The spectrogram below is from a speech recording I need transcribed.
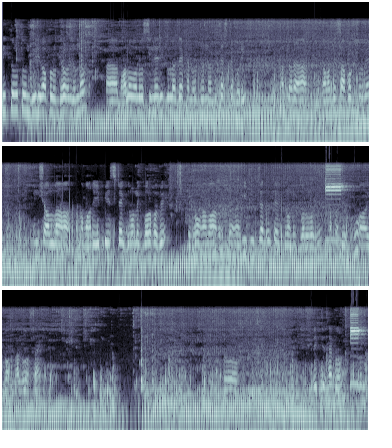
নিত্য নতুন ভিডিও আপলোড দেওয়ার জন্য ভালো ভালো সিনারিগুলো দেখানোর জন্য আমি চেষ্টা করি। আপনারা আমাকে সাপোর্ট করবেন। ইনশাল্লাহ আমার এই পেজটা একদিন অনেক বড় হবে এবং আমার ইউটিউব চ্যানেলটা একদিন অনেক বড় হবে। আপনাদের দোয়া এবং ভালোবাসায়। তো দেখতে থাকুন, অত্যন্ত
